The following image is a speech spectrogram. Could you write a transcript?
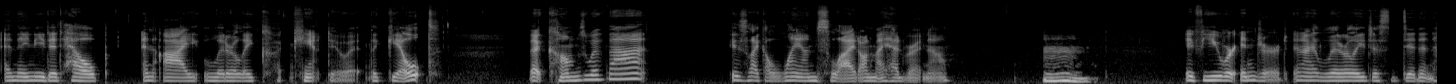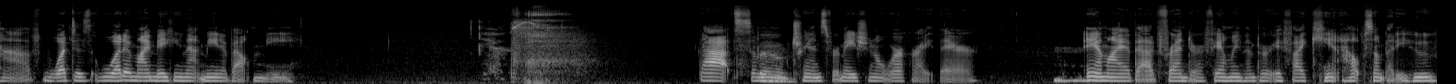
and they needed help and I literally c- can't do it? The guilt that comes with that is like a landslide on my head right now. Mm. If you were injured and I literally just didn't have, what does what am I making that mean about me? Yes. That's some Boom. transformational work right there. Mm-hmm. Am I a bad friend or a family member if I can't help somebody who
